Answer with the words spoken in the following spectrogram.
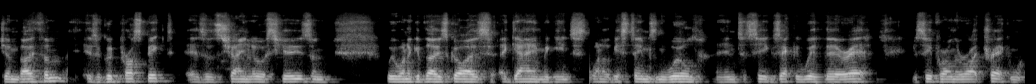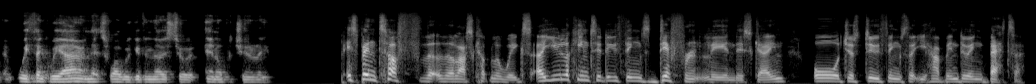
Jim Botham is a good prospect, as is Shane Lewis Hughes. And we want to give those guys a game against one of the best teams in the world and to see exactly where they're at, to see if we're on the right track. And we think we are, and that's why we're giving those two an opportunity. It's been tough the, the, last couple of weeks. Are you looking to do things differently in this game or just do things that you have been doing better?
